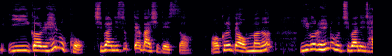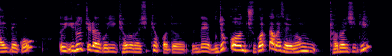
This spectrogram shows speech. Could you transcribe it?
이걸 해놓고 집안이 쑥대밭이 됐어. 어 그런데 엄마는 이거를 해놓으면 집안이 잘 되고 또 이럴 줄 알고 이 결혼을 시켰거든. 근데 무조건 죽었다고 해서 영혼 결혼식이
